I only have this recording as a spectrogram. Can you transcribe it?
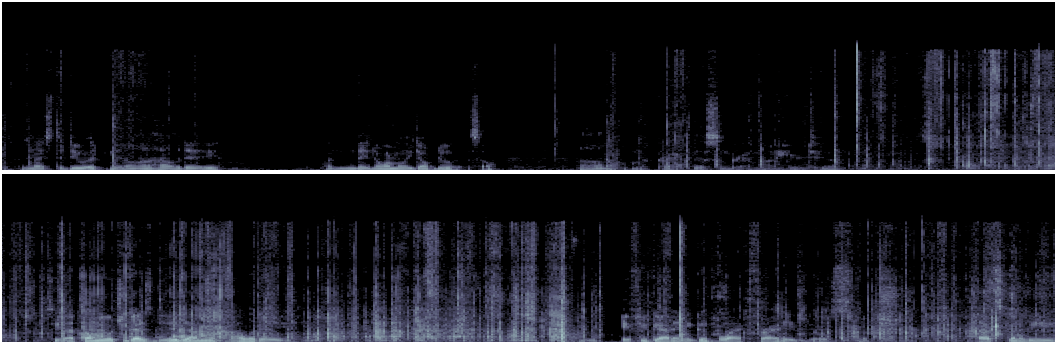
it was nice to do it you know on a holiday when they normally don't do it. So um, I'm gonna crack this and grab out of here too. So yeah, tell me what you guys did on your holiday. If you got any good Black Friday deals, which that's gonna be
